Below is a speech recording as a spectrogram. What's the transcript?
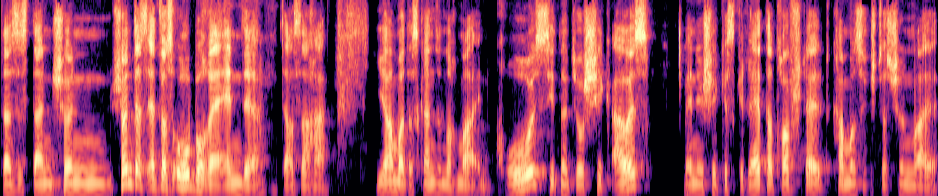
Das ist dann schon, schon das etwas obere Ende der Sache. Hier haben wir das Ganze nochmal in groß, sieht natürlich schick aus. Wenn ihr ein schickes Gerät da drauf stellt, kann man sich das schon mal,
